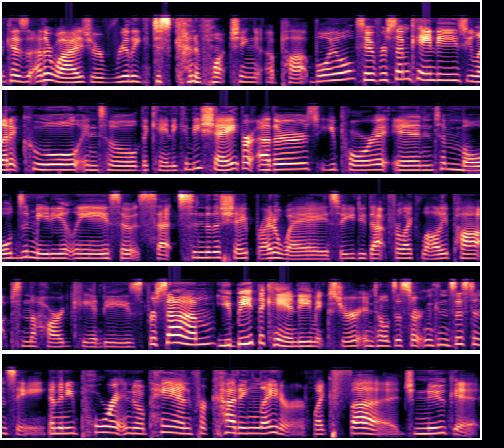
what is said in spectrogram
because otherwise you're really just kind of watching a pot boil. So for some candies, you let it cool until the candy can be shaped. For others, you pour it into molds immediately so it sets into the shape right away. So you do that for like lollipops and the hard candies. For some, you beat the candy mixture until it's a certain consistency and then you pour it into a pan for cutting later, like fudge, nougat,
